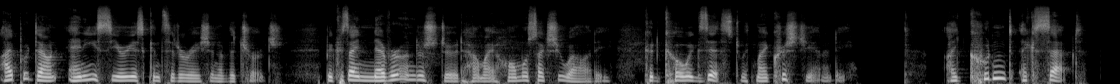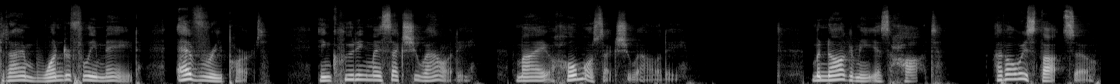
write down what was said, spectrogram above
I put down any serious consideration of the church because I never understood how my homosexuality could coexist with my Christianity. I couldn't accept that I am wonderfully made, every part, including my sexuality, my homosexuality. Monogamy is hot. I've always thought so.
